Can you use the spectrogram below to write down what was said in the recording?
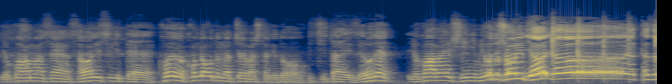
横浜戦騒ぎすぎて声がこんなことになっちゃいましたけど1対0で横浜 FC に見事勝利よいしょーやったぜ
